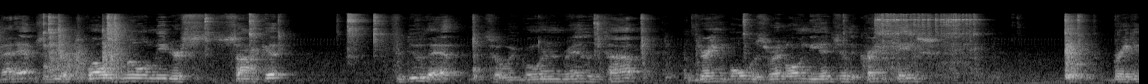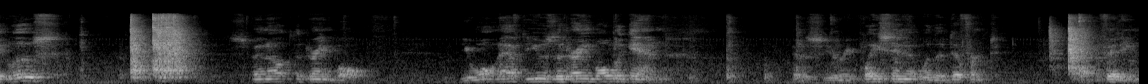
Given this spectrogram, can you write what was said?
That happens to be a 12 millimeter socket to do that. So we go in right at the top, the drain bolt is right along the edge of the crankcase. Break it loose, spin out the drain bolt. You won't have to use the drain bolt again because you're replacing it with a different fitting.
